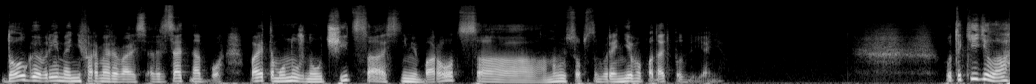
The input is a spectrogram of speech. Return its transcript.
Долгое время они формировались, отрицательный отбор. Поэтому нужно учиться с ними бороться, ну и, собственно говоря, не попадать под влияние. Вот такие дела.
